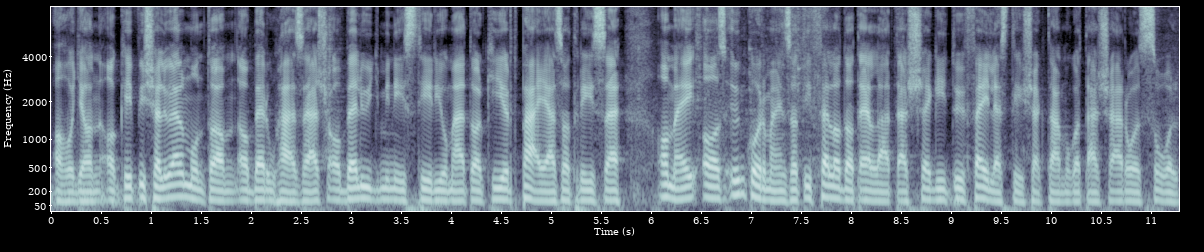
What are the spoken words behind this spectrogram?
Ahogyan a képviselő elmondta, a beruházás a belügyminisztérium által kiírt pályázat része, amely az önkormányzati feladatellátás segítő fejlesztések támogatásáról szól.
